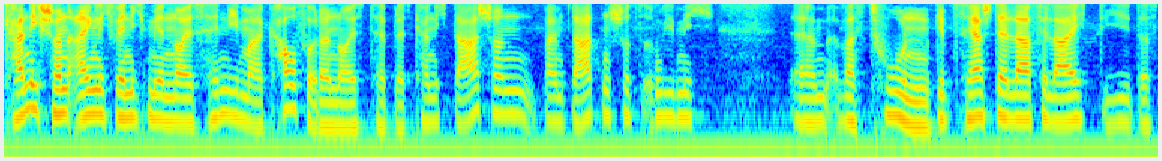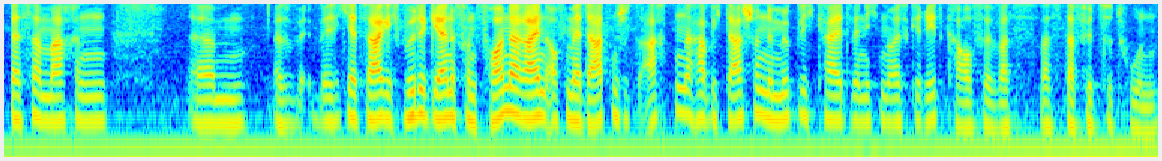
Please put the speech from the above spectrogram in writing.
kann ich schon eigentlich, wenn ich mir ein neues Handy mal kaufe oder ein neues Tablet, kann ich da schon beim Datenschutz irgendwie mich ähm, was tun? Gibt es Hersteller vielleicht, die das besser machen? Ähm, also wenn ich jetzt sage, ich würde gerne von vornherein auf mehr Datenschutz achten, habe ich da schon eine Möglichkeit, wenn ich ein neues Gerät kaufe, was, was dafür zu tun?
